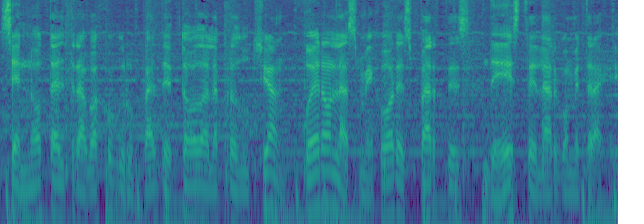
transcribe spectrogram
Se nota el trabajo grupal de toda la producción. Fueron las mejores partes de este largometraje.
